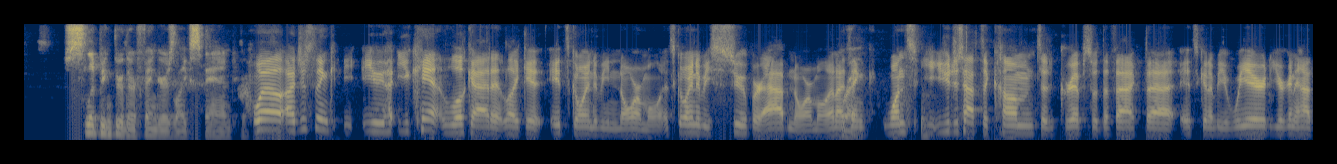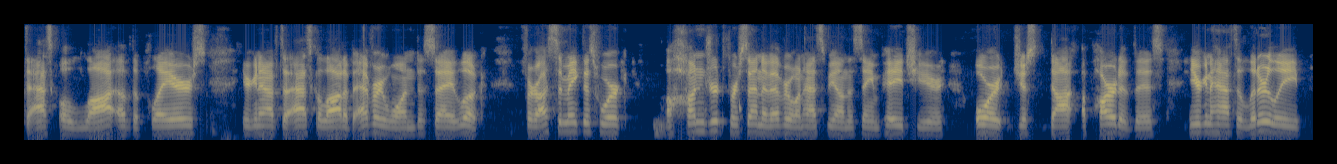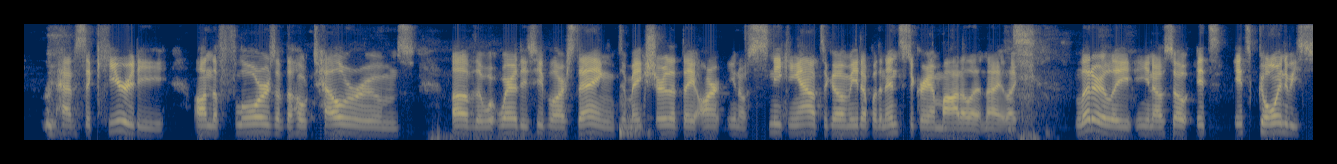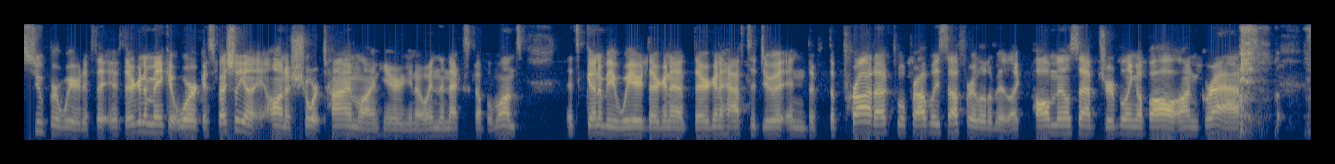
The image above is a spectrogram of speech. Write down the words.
slipping through their fingers like sand. Well, I just think you you can't look at it like it, it's going to be normal. It's going to be super abnormal, and I Right. think once you just have to come to grips with the fact that it's going to be weird. You're going to have to ask a lot of the players. You're going to have to ask a lot of everyone to say, look, for us to make this work, a hundred percent of everyone has to be on the same page here, or just not a part of this. You're going to have to literally have security on the floors of the hotel rooms of the where these people are staying to make sure that they aren't you know sneaking out to go meet up with an Instagram model at night like literally you know so it's it's going to be super weird. If they if they're going to make it work especially on, a short timeline here you know in the next couple months it's going to be weird. They're going to they're going to have to do it and the, the product will probably suffer a little bit like Paul Millsap dribbling a ball on grass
